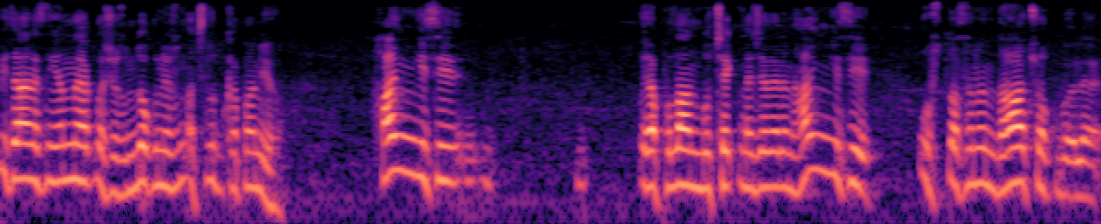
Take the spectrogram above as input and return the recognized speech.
Bir tanesinin yanına yaklaşıyorsun, dokunuyorsun, açılıp kapanıyor. Hangisi yapılan bu çekmecelerin hangisi ustasının daha çok böyle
